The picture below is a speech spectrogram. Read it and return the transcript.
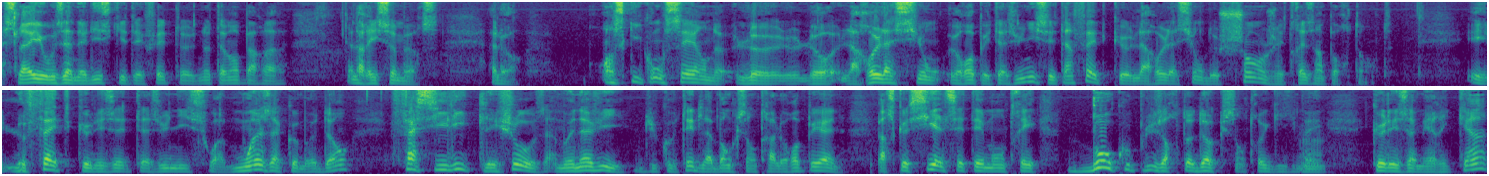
cela et aux analyses qui étaient faites euh, notamment par euh, Larry Summers. Alors, En ce qui concerne la relation Europe-États-Unis, c'est un fait que la relation de change est très importante. Et le fait que les États-Unis soient moins accommodants facilite les choses, à mon avis, du côté de la Banque Centrale Européenne. Parce que si elle s'était montrée beaucoup plus orthodoxe, entre guillemets, mmh. que les Américains,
